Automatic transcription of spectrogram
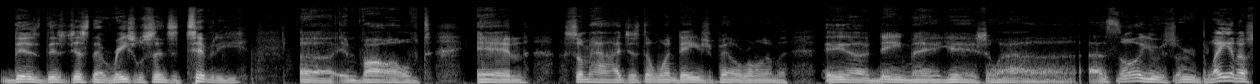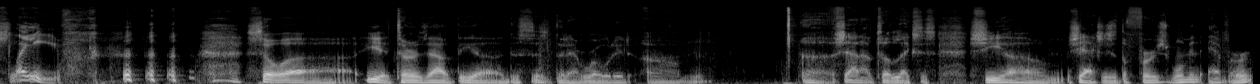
there's there's just that racial sensitivity uh, involved, and somehow I just don't want Dave Chappelle rolling up. Like, hey, uh, Dean, man, yeah. So I uh, I saw you, so you're playing a slave. so uh, yeah, it turns out the uh, the sister that wrote it. Um, uh, shout out to Alexis. She um, she actually is the first woman ever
